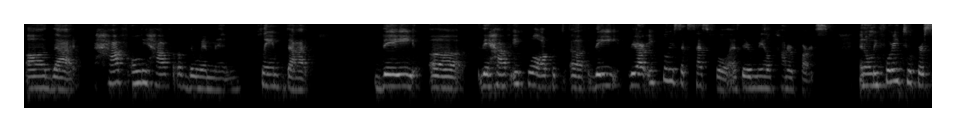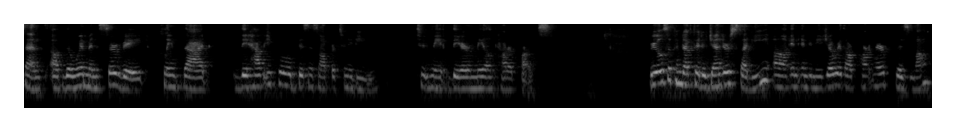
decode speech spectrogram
uh, that half, only half of the women claimed that they uh, they have equal uh, they they are equally successful as their male counterparts, and only 42% of the women surveyed claimed that they have equal business opportunity to their male counterparts. We also conducted a gender study uh, in Indonesia with our partner Prisma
